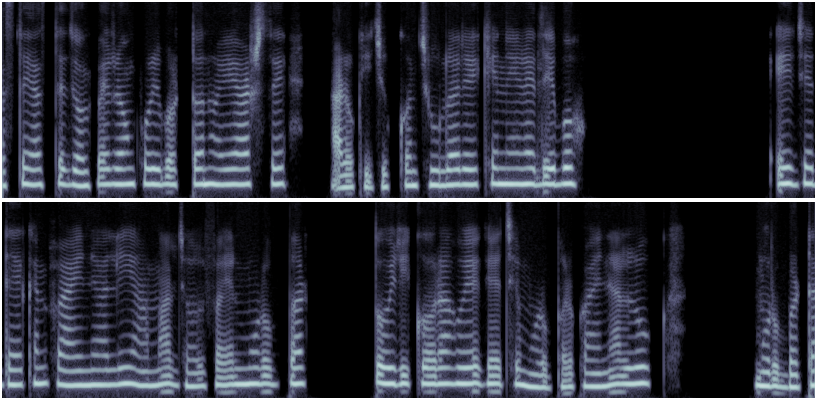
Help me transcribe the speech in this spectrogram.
আস্তে আস্তে জলপাইয়ের রং পরিবর্তন হয়ে আসছে। আরও কিছুক্ষণ চুলা রেখে নেড়ে দেব। এই যে দেখেন ফাইনালি আমার জলপাইয়ের মুরব্বার তৈরি করা হয়ে গেছে। মুরব্বার ফাইনাল লুক মুরব্বাটা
